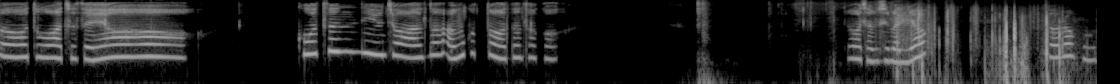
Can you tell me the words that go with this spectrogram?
저 도와주세요. 고든님 저 안, 하, 아무것도 안 하다가 어 잠시만요. 여러분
